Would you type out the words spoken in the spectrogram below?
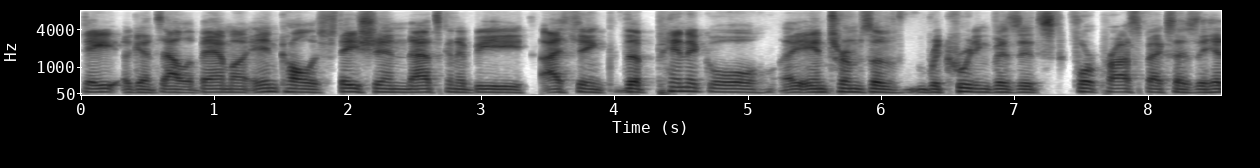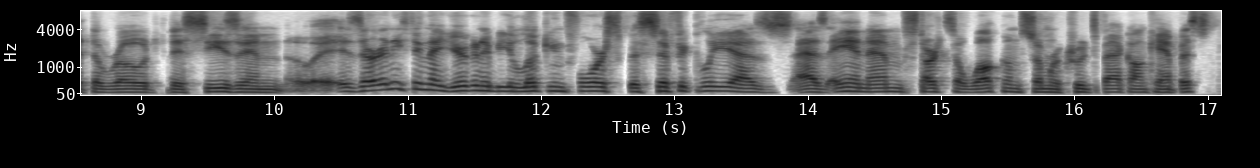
date against Alabama. Alabama in College Station. That's going to be, I think, the pinnacle uh, in terms of recruiting visits for prospects as they hit the road this season. Is there anything that you're going to be looking for specifically as as A&M starts to welcome some recruits back on campus?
